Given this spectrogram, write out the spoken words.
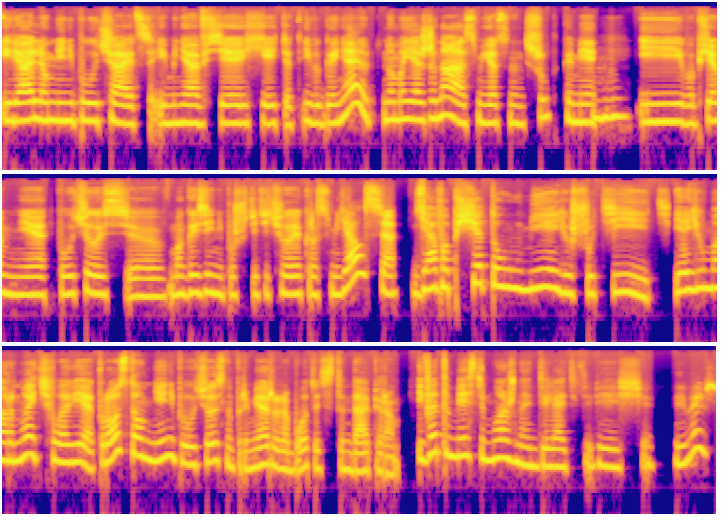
и реально у меня не получается, и меня все хейтят и выгоняют, но моя жена смеется над шутками, Мгм. и вообще мне получилось э, в магазине пошутить, и человек рассмеялся. Я вообще-то умею шутить. Я юморной человек. Просто у меня не получилось, например, работать стендапером. И в этом месте можно отделять эти вещи. Понимаешь?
